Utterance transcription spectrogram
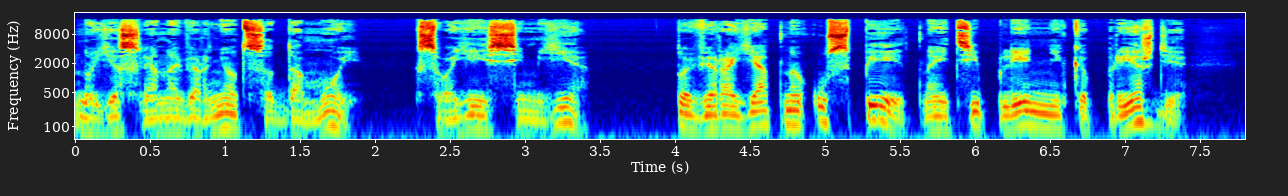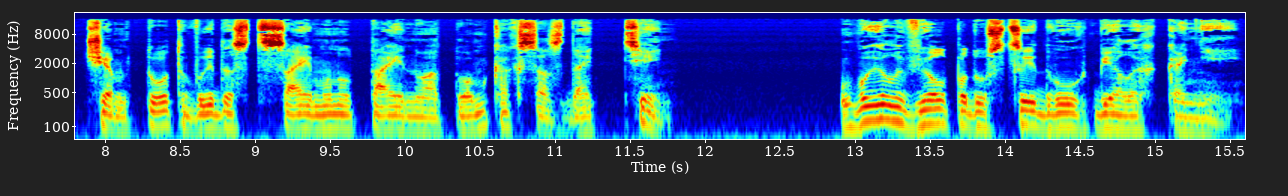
Но если она вернется домой, к своей семье, то, вероятно, успеет найти пленника прежде, чем тот выдаст Саймону тайну о том, как создать тень. Уилл вел под узцы двух белых коней,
